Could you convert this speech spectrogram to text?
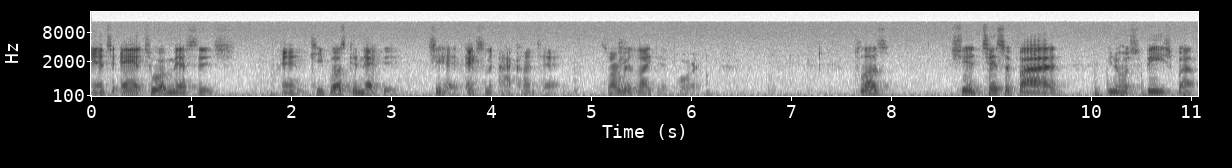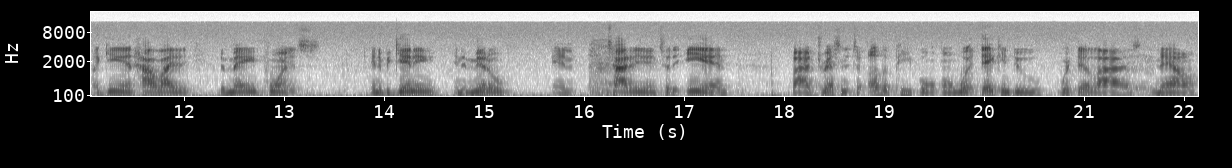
And to add to her message and keep us connected, she had excellent eye contact. So I really liked that part. Plus, she intensified, you know, her speech by again highlighting the main points in the beginning, in the middle, and tied it into the end by addressing it to other people on what they can do with their lives now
